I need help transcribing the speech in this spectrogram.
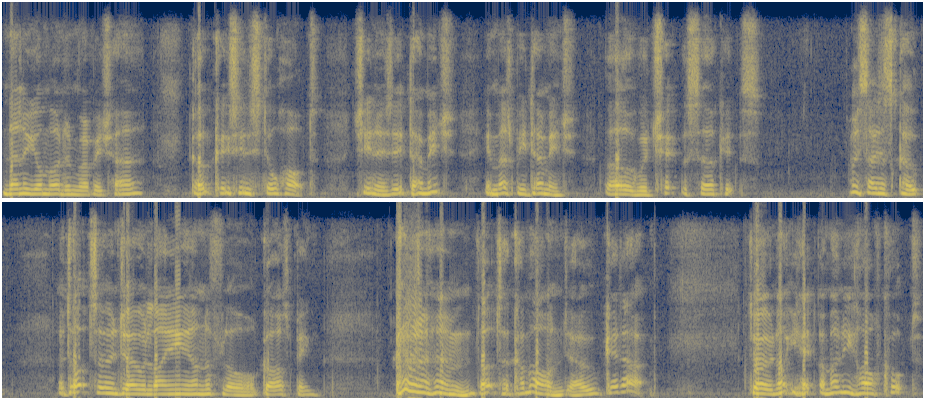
None of your modern rubbish, huh? Goat casing is still hot. Shin, is it damaged? It must be damaged. Vogue will check the circuits. Inside the scope. A doctor and Joe are lying on the floor, gasping. doctor, come on, Joe. Get up. Joe, not yet. I'm only half cooked.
